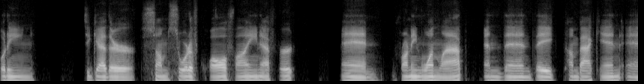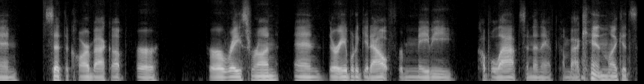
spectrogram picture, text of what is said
putting together some sort of qualifying effort and running one lap and then they come back in and set the car back up for for a race run and they're able to get out for maybe couple laps and then they have to come back in like it's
